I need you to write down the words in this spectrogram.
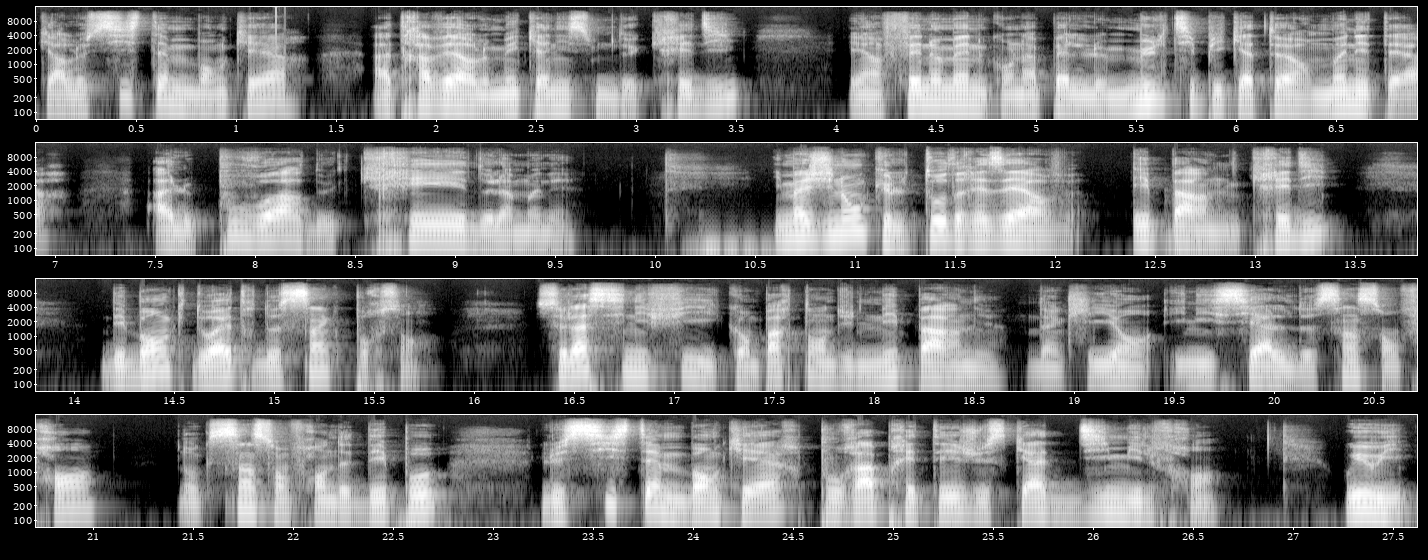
car le système bancaire, à travers le mécanisme de crédit et un phénomène qu'on appelle le multiplicateur monétaire, a le pouvoir de créer de la monnaie. Imaginons que le taux de réserve épargne-crédit des banques doit être de 5%. Cela signifie qu'en partant d'une épargne d'un client initial de 500 francs, donc 500 francs de dépôt, le système bancaire pourra prêter jusqu'à 10 000 francs. Oui, oui,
